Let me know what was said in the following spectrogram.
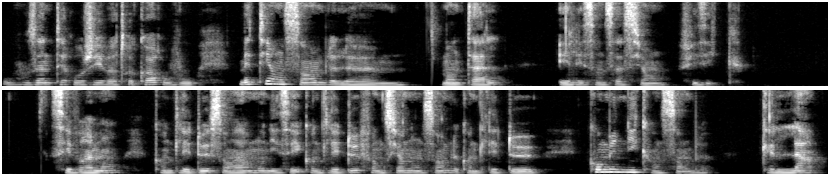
où vous interrogez votre corps, où vous mettez ensemble le mental et les sensations physiques. C'est vraiment quand les deux sont harmonisés, quand les deux fonctionnent ensemble, quand les deux communiquent ensemble, que là,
